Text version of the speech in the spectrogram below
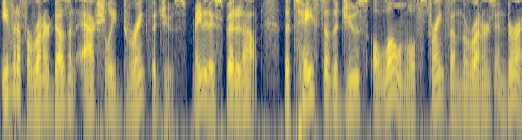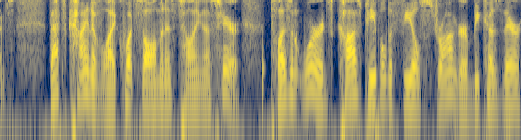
Even if a runner doesn't actually drink the juice, maybe they spit it out, the taste of the juice alone will strengthen the runner's endurance. That's kind of like what Solomon is telling us here. Pleasant words cause people to feel stronger because they're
